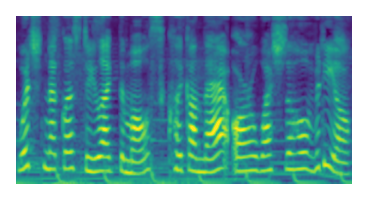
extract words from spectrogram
Which necklace do you like the most? Click on that or watch the whole video.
